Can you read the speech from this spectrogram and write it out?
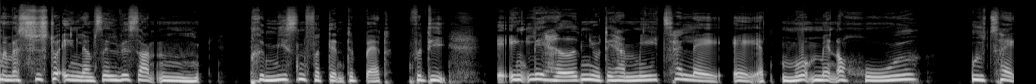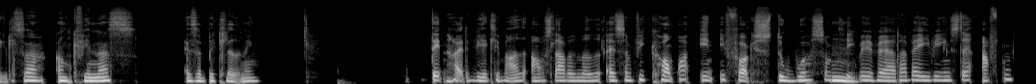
Men hvad synes du egentlig om selve sådan præmissen for den debat? Fordi egentlig havde den jo det her metalag af, at må mænd overhovedet udtale sig om kvinders altså beklædning. Den har jeg det virkelig meget afslappet med. Altså, vi kommer ind i folks stuer som Mm. tv-værter hver evig eneste aften.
